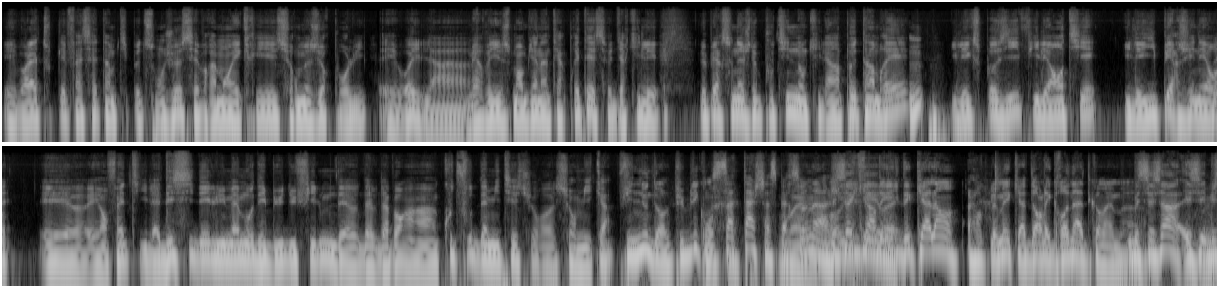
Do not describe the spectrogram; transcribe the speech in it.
et voilà toutes les facettes un petit peu de son jeu, c'est vraiment écrit sur mesure pour lui. Et ouais, il a merveilleusement bien interprété. Ça veut dire qu'il est le personnage de Poutine, donc il est un peu timbré, Mm. il est explosif, il est entier, il est hyper généreux. Ouais. Et, euh, et en fait, il a décidé lui-même au début du film d'a- d'a- d'avoir un coup de foot d'amitié sur, euh, sur Mika. Puis nous, dans le public, on s'attache à ce personnage. Ouais. On C'est ça lui qui fait est- des, ouais. des câlins. Alors que le mec adore les grenades quand même. Mais c'est ça, et mais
